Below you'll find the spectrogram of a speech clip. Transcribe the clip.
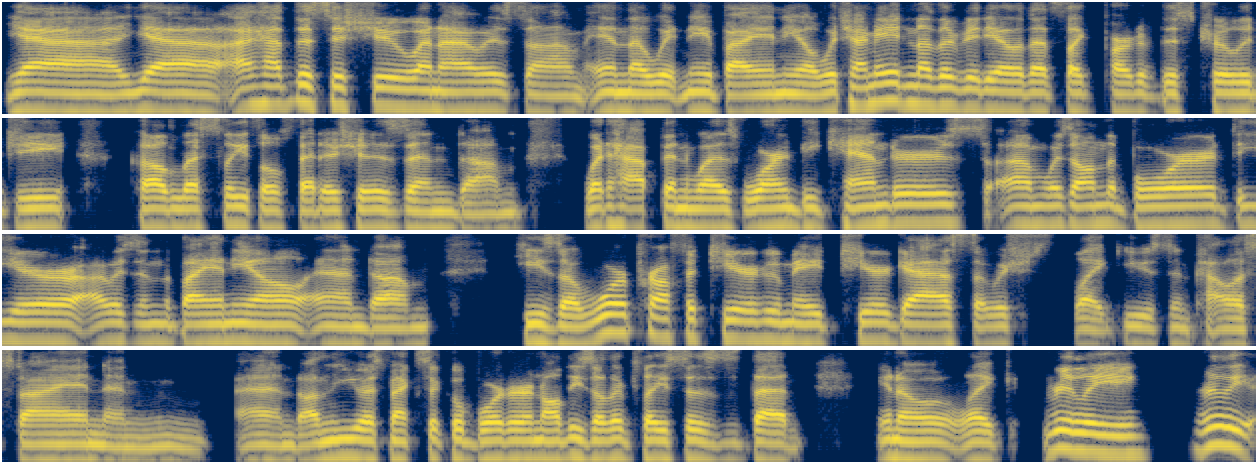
yeah yeah. I had this issue when i was um in the whitney biennial which i made another video that's like part of this trilogy called less lethal fetishes and um what happened was warren b. Kanders um was on the board the year i was in the biennial and um he's a war profiteer who made tear gas that was like used in Palestine and and on the US Mexico border and all these other places that you know like really really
